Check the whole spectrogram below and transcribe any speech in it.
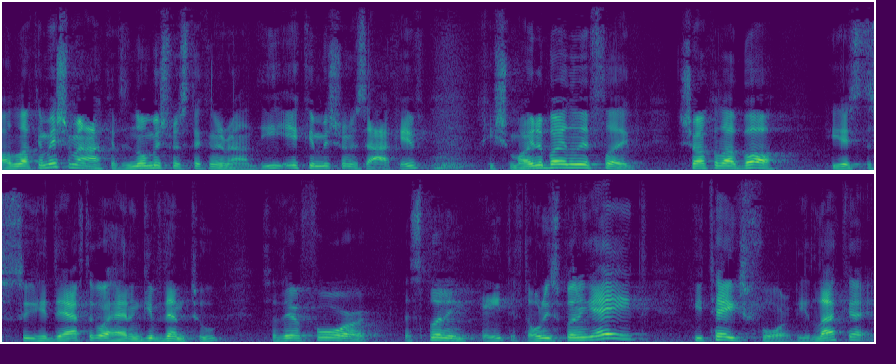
Hadalek mishmah akev. There's no mishmah sticking around. The ikim mishmah misakev. Chishmoyne by the miflig. Shakal abba. He has to. They have to go ahead and give them two. So therefore, the splitting eight. If they're only splitting eight, he takes four. Vileka,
